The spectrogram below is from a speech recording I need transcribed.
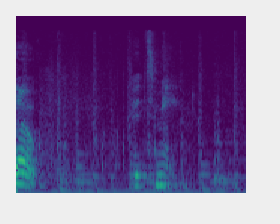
Hello, it's me.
